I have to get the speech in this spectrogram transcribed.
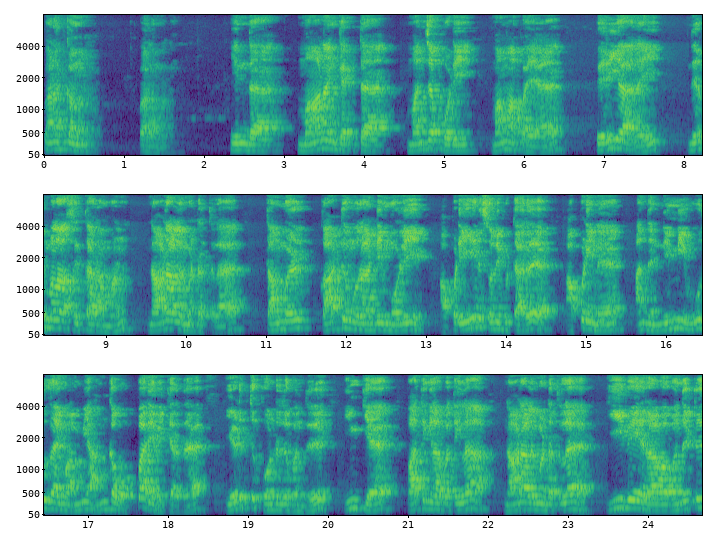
வணக்கம் வளமகன். இந்த மானங்கெட்ட மஞ்சப்பொடி மாமா பெயர் பெரியாரை நிர்மலா சீதாராமன் நாடாளுமன்றத்தில் தமிழ் காட்டுமுராண்டி மொழி அப்படின்னு சொல்லிவிட்டாரு. அப்படின்னு அந்த நிம்மி ஊறுகாய் மாமி அங்க ஒப்பாரி வைக்கிறத எடுத்து கொண்டுட்டு வந்து இங்க பாத்தீங்களா பாத்தீங்களா? நாடாளுமன்றத்துல ஈவே ராவை வந்துட்டு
